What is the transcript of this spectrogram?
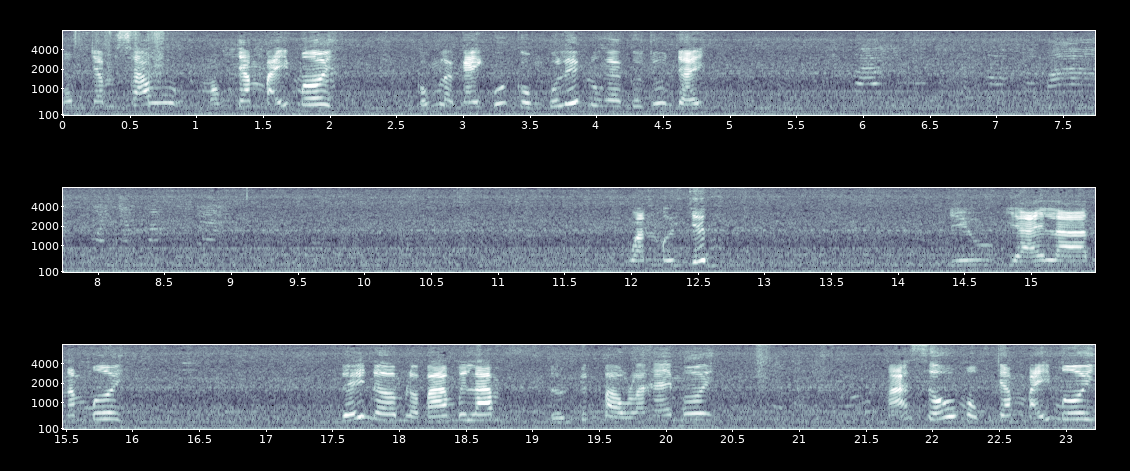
160 170 cũng là cây cuối cùng của clip luôn nha, cô chú anh chị. Hoành 19 chiều dài là 50 đế nôm là 35 đường kính bầu là 20 mã số 170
